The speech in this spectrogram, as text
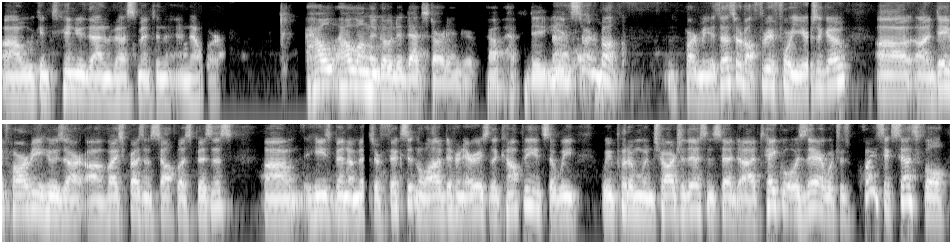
Uh, we continue that investment in, in, that work. How, how long ago did that start, Andrew? How, did that started about, pardon me, that started about three or four years ago. Uh, Dave Harvey, who's our Vice President of Southwest Business, um, he's been a Mr. Fix-It in a lot of different areas of the company. And so we, we put him in charge of this and said, uh, take what was there, which was quite successful,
